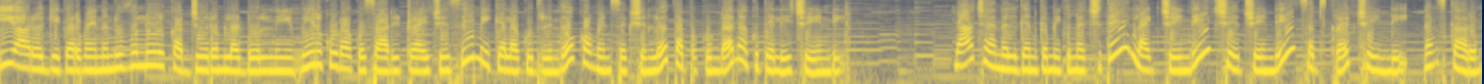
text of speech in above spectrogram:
ఈ ఆరోగ్యకరమైన నువ్వులు ఖర్జూరం లడ్డూల్ని మీరు కూడా ఒకసారి ట్రై చేసి మీకు ఎలా కుదిరిందో కామెంట్ సెక్షన్లో తప్పకుండా నాకు తెలియచేయండి. నా ఛానల్ కనుక మీకు నచ్చితే లైక్ చేయండి షేర్ చేయండి సబ్స్క్రైబ్ చేయండి. నమస్కారం.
